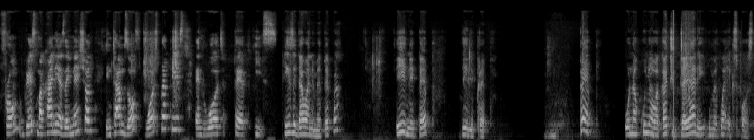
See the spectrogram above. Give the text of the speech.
from Grace Makani as I mentioned in terms of what PrEP is and what PEP is Is Hizi dawa nimepepa. Hii ni PEP, hii ni PrEP. PEP unakunywa wakati tayari umekuwa exposed.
